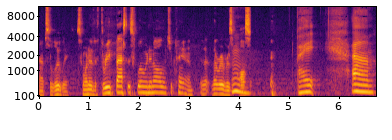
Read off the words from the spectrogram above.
Absolutely. It's one of the three fastest flowing in all of Japan. That, that river is mm. awesome. right. Um,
